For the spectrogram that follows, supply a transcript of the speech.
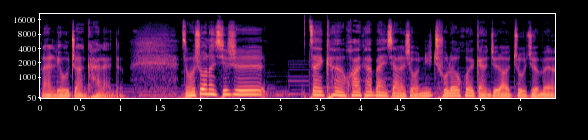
来流转开来的。怎么说呢？其实。在看花开半夏的时候，你除了会感觉到主角们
